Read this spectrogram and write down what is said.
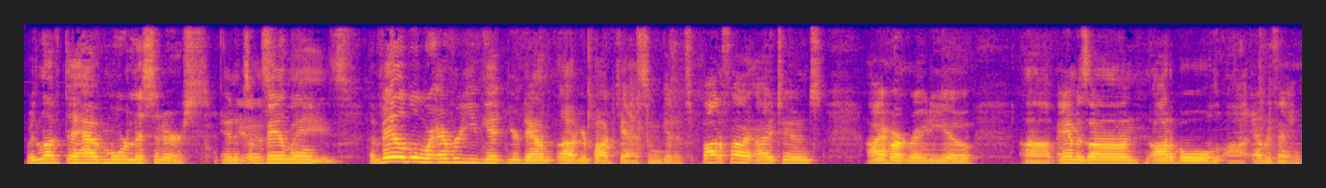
We'd love to have more listeners, and it's Yes, available please. Available wherever you get your down uh, your podcast. You can get it Spotify, iTunes, iHeartRadio, um, Amazon, Audible, uh, everything.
